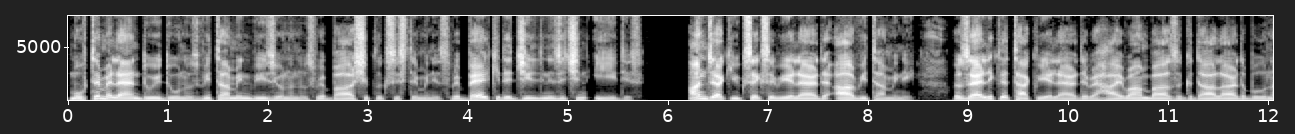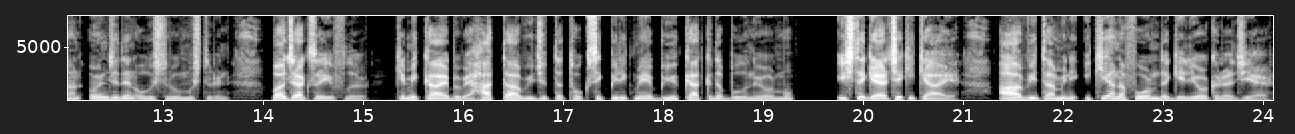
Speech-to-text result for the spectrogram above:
muhtemelen duyduğunuz vitamin vizyonunuz ve bağışıklık sisteminiz ve belki de cildiniz için iyidir. Ancak yüksek seviyelerde A vitamini, özellikle takviyelerde ve hayvan bazı gıdalarda bulunan önceden oluşturulmuş türün, bacak zayıflığı, kemik kaybı ve hatta vücutta toksik birikmeye büyük katkıda bulunuyor mu? İşte gerçek hikaye. A vitamini iki ana formda geliyor karaciğer.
